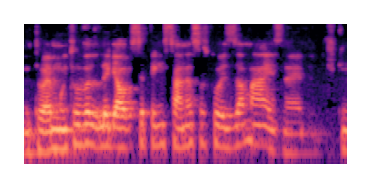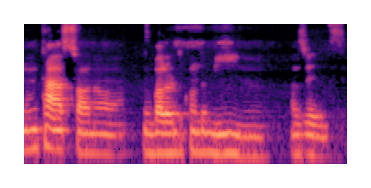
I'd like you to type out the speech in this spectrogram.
Então é muito legal você pensar nessas coisas a mais, né? De que não tá só no, no valor do condomínio, às vezes.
